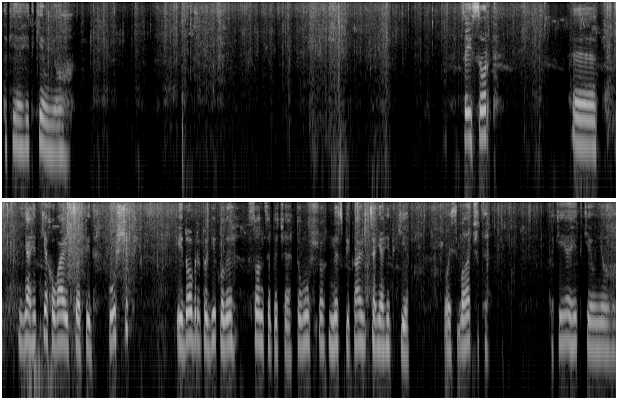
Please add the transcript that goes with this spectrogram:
Такі ягідки у нього. Цей сорт е, ягідки ховаються під кущик. І добре тоді, коли сонце пече, тому що не спікаються ягідки. Ось бачите, такі ягідки у нього.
